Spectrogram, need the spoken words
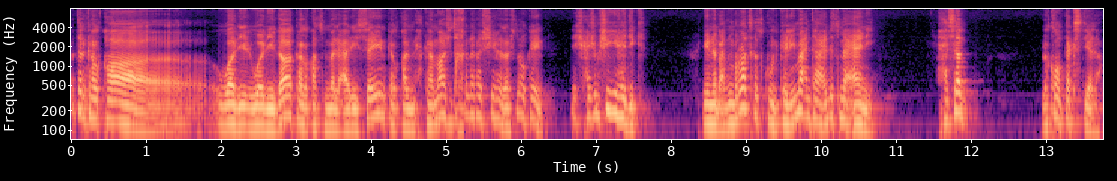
مثلا كنلقى والي الوالدة كنلقى تما العريسين كنلقى المحكمة اش دخلنا في هادشي هذا شنو كاين؟ شي حاجة ماشي هي هذيك لأن بعض المرات كتكون الكلمة عندها عدة معاني حسب ال contexte ديالها.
